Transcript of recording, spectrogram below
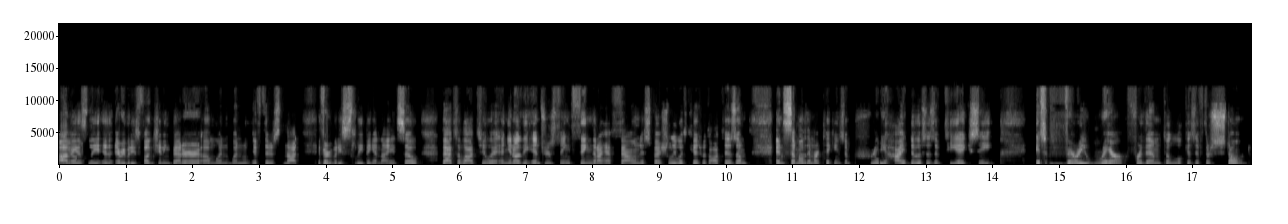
Obviously, yep. everybody's functioning better um, when when if there's not if everybody's sleeping at night. So that's a lot to it. And you know, the interesting thing that I have found, especially with kids with autism, and some of them are taking some pretty high doses of THC. It's very rare for them to look as if they're stoned.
